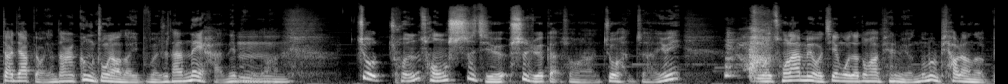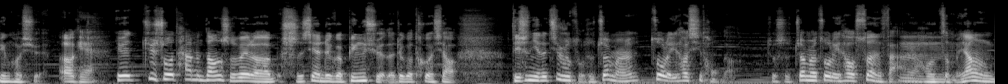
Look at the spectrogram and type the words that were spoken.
大家表现，当然更重要的一部分是它内涵那部分的话，嗯，就纯从视觉视觉感受上就很震撼，因为 我从来没有见过在动画片里面有那么漂亮的冰和雪。OK，因为据说他们当时为了实现这个冰雪的这个特效，迪士尼的技术组是专门做了一套系统的，就是专门做了一套算法，嗯然后怎么样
